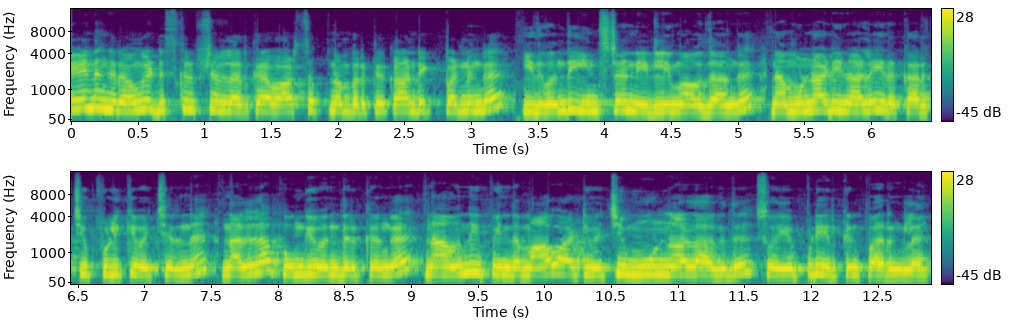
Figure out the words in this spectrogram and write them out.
வேணுங்கிறவங்க டிஸ்கிரிப்ஷன்ல இருக்கிற வாட்ஸ்அப் நம்பருக்கு கான்டாக்ட் பண்ணுங்க. இது வந்து இன்ஸ்டன்ட் இட்லி மாவு தாங்க. நான் முன்னாடி நாளே இதை கரைச்சி புளிக்க வச்சிருந்தேன். நல்லா பொங்கி வந்திருக்குங்க. நான் வந்து இப்போ இந்த மாவு ஆட்டி வச்சு மூணு நாள் ஆகுது. ஸோ எப்படி இருக்குன்னு பாருங்களேன்.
